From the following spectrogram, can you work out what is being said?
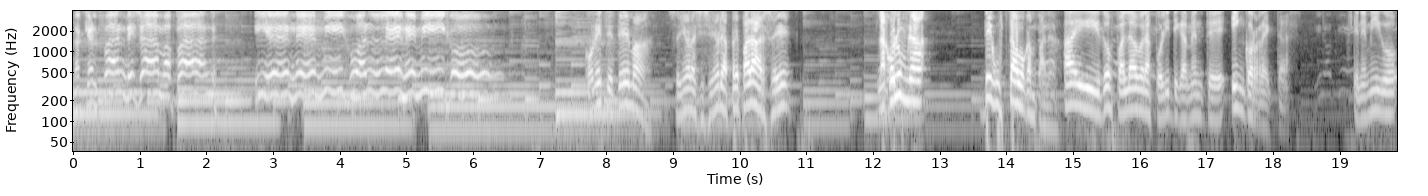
la que al pan le llama pan y enemigo al enemigo. Con este tema, señoras y señores, a prepararse, ¿eh? la columna de Gustavo Campana. Hay dos palabras políticamente incorrectas, enemigo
